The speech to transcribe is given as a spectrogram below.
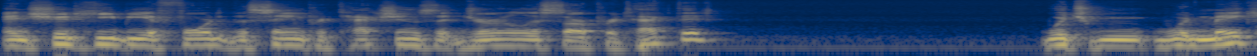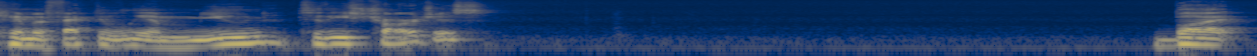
And should he be afforded the same protections that journalists are protected? Which m- would make him effectively immune to these charges? But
